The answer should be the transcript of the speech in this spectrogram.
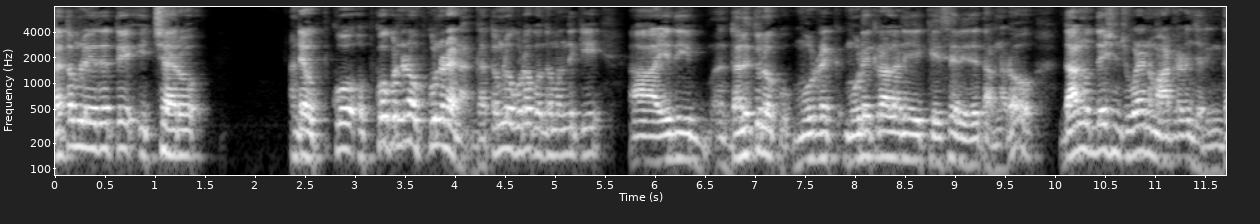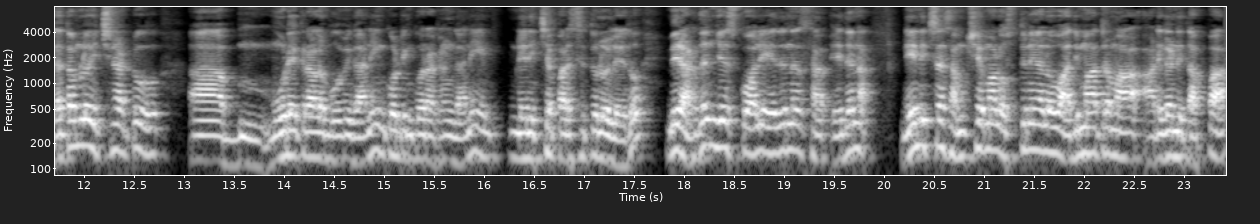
గతంలో ఏదైతే ఇచ్చారో అంటే ఒప్పుకో ఒప్పుకోకుండా ఒప్పుకున్నాడు ఆయన. గతంలో కూడా కొంతమందికి ఇది దళితులకు మూడు ఎక్ మూడు ఎకరాలని కేసీఆర్ ఏదైతే అన్నాడో దాన్ని ఉద్దేశించి కూడా ఆయన మాట్లాడడం జరిగింది. గతంలో ఇచ్చినట్టు మూడు ఎకరాల భూమి కానీ ఇంకోటి ఇంకో రకం కానీ నేను ఇచ్చే పరిస్థితుల్లో లేదు. మీరు అర్థం చేసుకోవాలి. ఏదైనా స- ఏదైనా నేను ఇచ్చిన సంక్షేమాలు వస్తున్నాయో అది మాత్రం అడగండి తప్ప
